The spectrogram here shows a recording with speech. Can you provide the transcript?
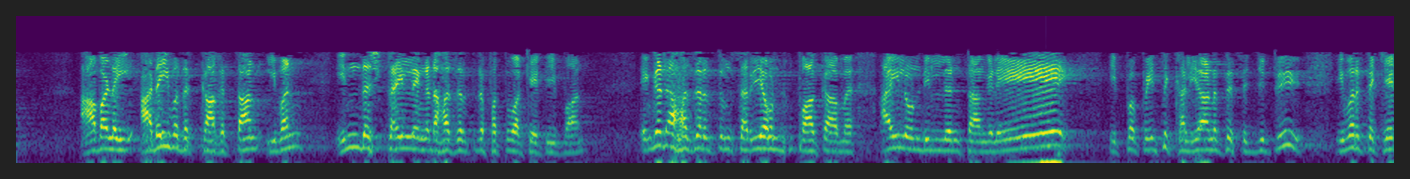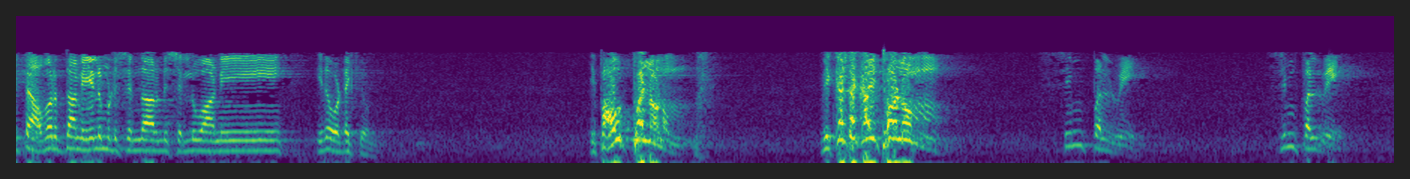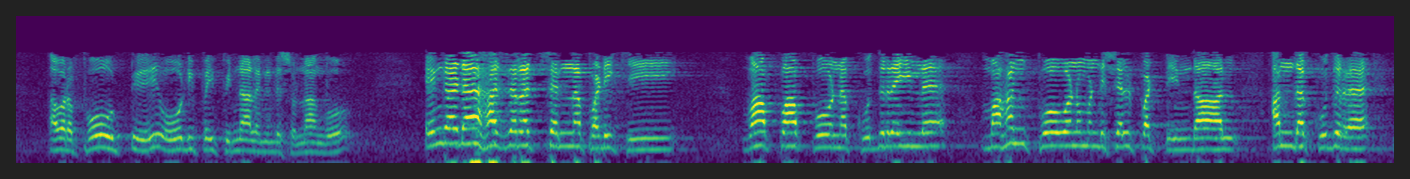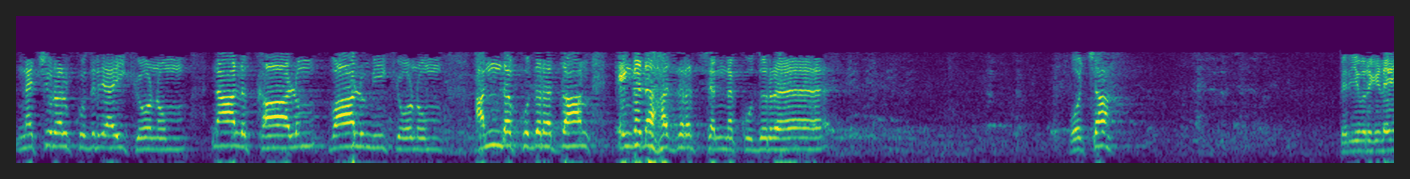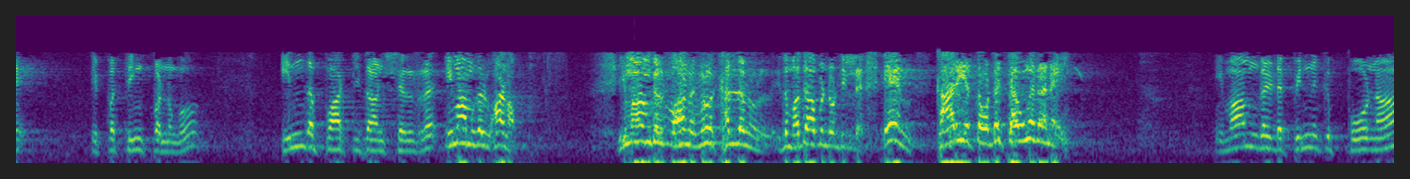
அவளை அடைவதற்காகத்தான் இவன் இந்த ஸ்டைல் எங்கட ஹசரத்துல பத்துவா கேட்டிப்பான். எங்கட ஹசரத்தும் சரியா ஒன்று பார்க்காம அயில் ஒன்று இல்லைன்ட்டாங்களே. இப்ப போயிட்டு கல்யாணத்தை செஞ்சுட்டு இவர்கிட்ட கேட்டு அவர் தான் ஏழு மணி சென்னார்னு சொல்லுவானே. இதை உடைக்கணும். இப்ப அவுட் பண்ணணும். விக்கெட்டை கழட்டணும். சிம்பிள் வே சிம்பிள் வே அவரை போட்டு ஓடி போய் பின்னால நின்று சொன்னாங்கோ எங்கட ஹசரத் சென்ன படிக்கு? வாப்பா போன குதிரையில மகன் போவணும் என்று செல்பட்டிருந்தால் அந்த குதிரை நேச்சுரல் குதிரை ஐக்கோணும் நாலு காலும் வாலும் ஈக்கோணும். அந்த குதிரை தான் எங்கட ஹசரத் சென்ன குதிரை? போச்சா? பெரியவர்களே இப்ப திங்க் பண்ணுங்க. இந்த பார்ட்டி தான் செல்ற இமாம்கள் வானம். இமாம்கள் வானம் கல்லனூல் இது மதாபன் ஒன்று இல்லை. ஏன்? காரியத்தை உடைச்சவங்க தானே. இமாம்களோட பின்னுக்கு போனா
